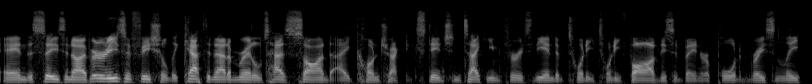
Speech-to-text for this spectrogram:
and the season opener. It is official that Captain Adam Reynolds has signed a contract extension, taking him through to the end of 2025. This had been reported recently.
